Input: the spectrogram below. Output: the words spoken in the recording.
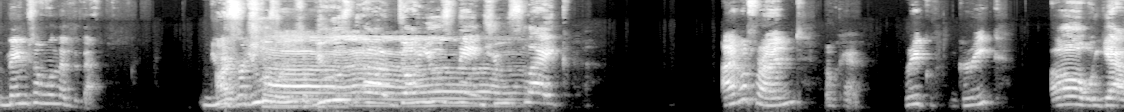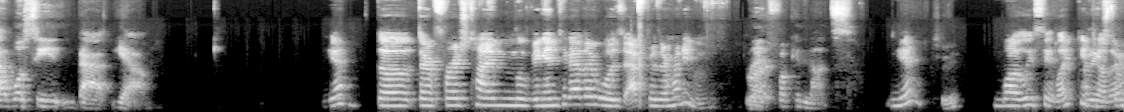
Name someone that did that. I've heard use, stories of- use uh, don't use names. Use like I have a friend, okay. Greek. Greek. Oh yeah, we'll see that. Yeah. Yeah. The their first time moving in together was after their honeymoon. right. Like, fucking nuts. Yeah. See, Well, at least they liked Are each they other. still?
